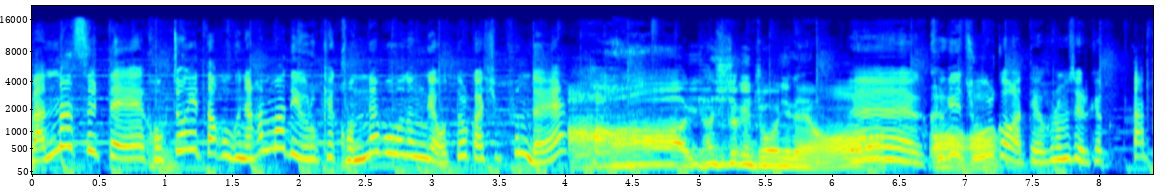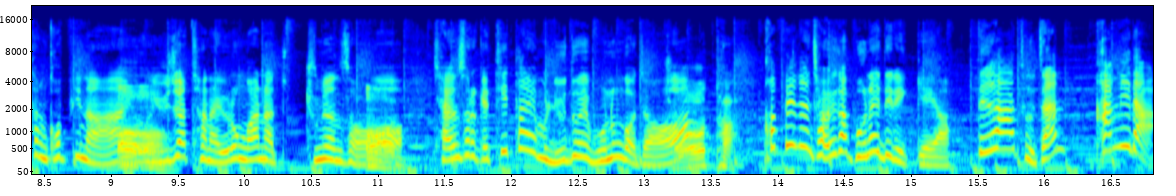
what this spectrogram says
만났을 때 걱정했다고 그냥 한마디 이렇게 건네보는 게 어떨까 싶은데. 아, 이 현실적인 조언이네요. 네, 그게 어, 좋을 어. 것 같아요. 그러면서 이렇게 따뜻한 커피나 어, 이런 어. 유자차나 이런 거 하나 주- 주면서 어. 자연스럽게 티타임을 유도해 보는 거죠. 좋다. 커피는 저희가 보내드릴게요. 뜨아 두 잔 갑니다.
